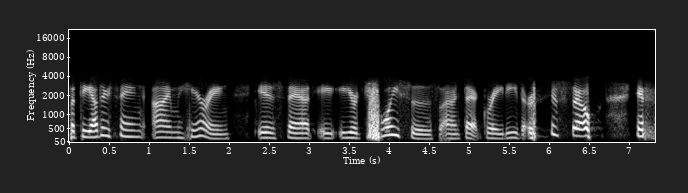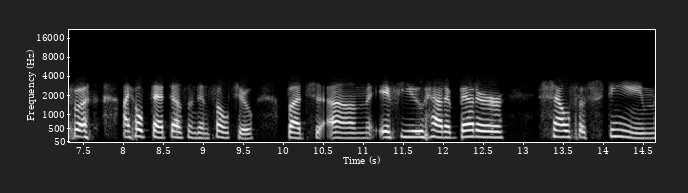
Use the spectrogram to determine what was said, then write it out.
But the other thing I'm hearing is that your choices aren't that great either. so if uh, I hope that doesn't insult you, but um, if you had a better self-esteem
